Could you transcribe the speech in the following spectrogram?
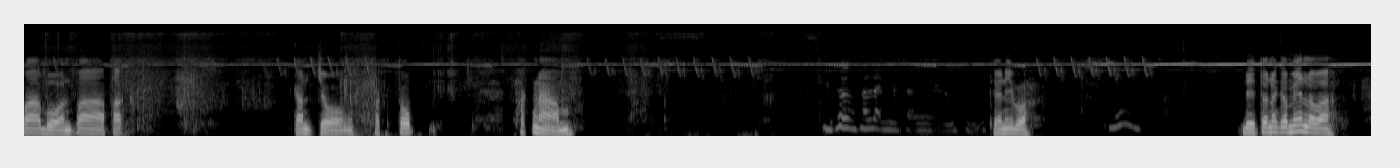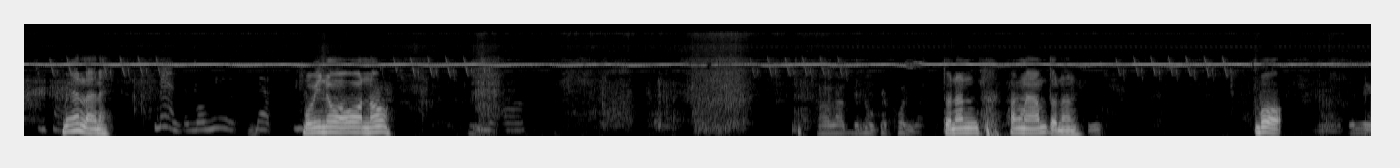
ปลาบอนปลาพัก กันจองพักตบ พักหนามมีเทิงเขาแหละมีทางน้ำแถวนี้บ่เด็ดตอนนั้นก็แม่นแล้ววะแม่นอะไรนี่แม่นแต่บ่มีแบบบ่มีโนอ่อนเนาะ เอาเราเป็นลูกจะคนน่ะตัวนั้นพักน้ำตัวนั้นบ่ตัวนี้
